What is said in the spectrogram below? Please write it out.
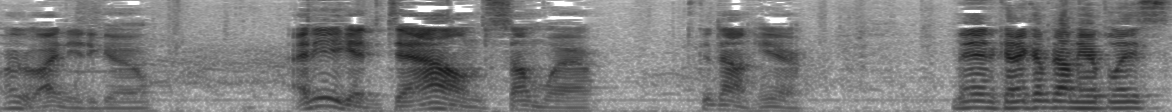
Where do I need to go? I need to get down somewhere. Let's get down here. Man, can I come down here, please?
